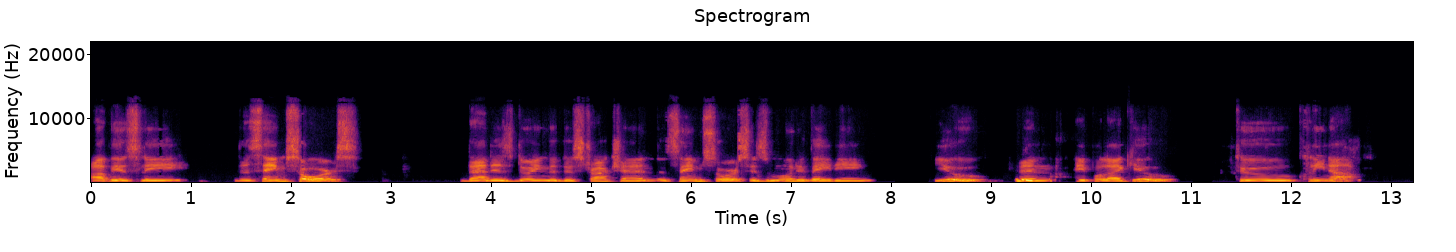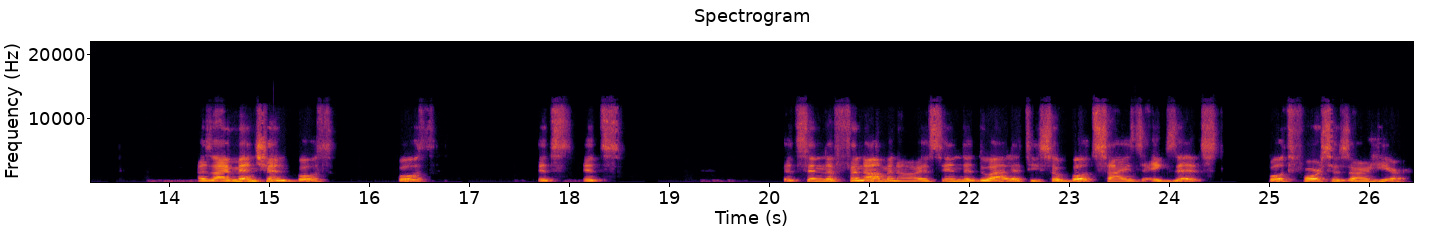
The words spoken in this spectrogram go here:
obviously the same source that is doing the distraction, the same source is motivating you mm-hmm. and people like you to clean up. As I mentioned, both both it's it's it's in the phenomena, it's in the duality. So both sides exist. Both forces are here.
